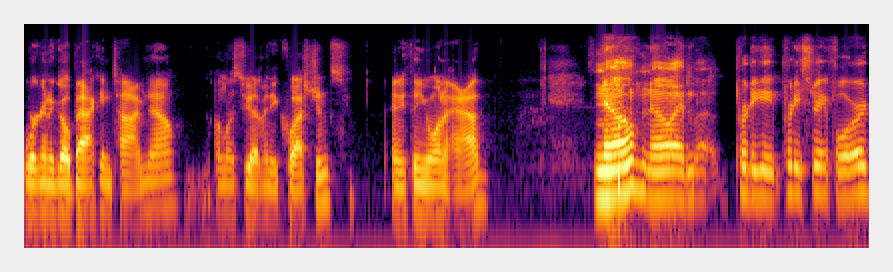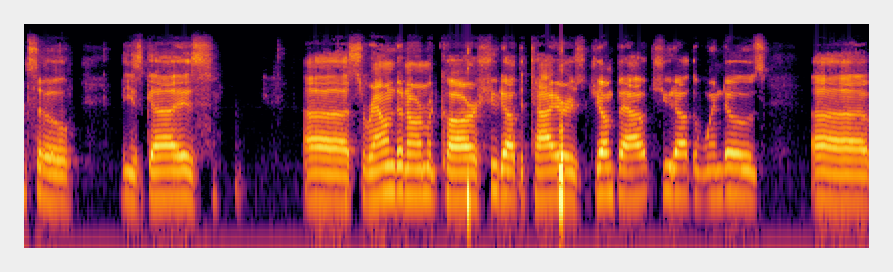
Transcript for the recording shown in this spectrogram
we're gonna go back in time now, unless you have any questions. Anything you want to add? No, no, I'm uh, pretty pretty straightforward. So these guys uh, surround an armored car, shoot out the tires, jump out, shoot out the windows, uh,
